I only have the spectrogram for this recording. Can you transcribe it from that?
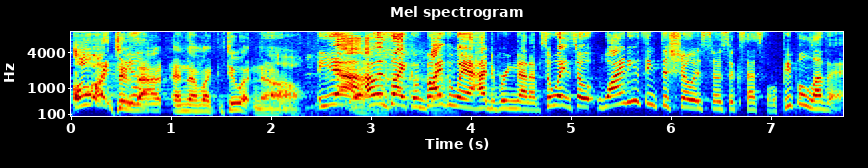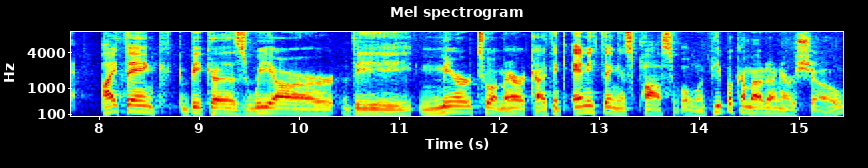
Oh, I do Yeah. that. And then I'm like, do it. No. Yeah, I was like, by the way, I had to bring that up. So wait, so why do you think the show is so successful? People love it. I think because we are the mirror to America, I think anything is possible. When people come out on our show,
